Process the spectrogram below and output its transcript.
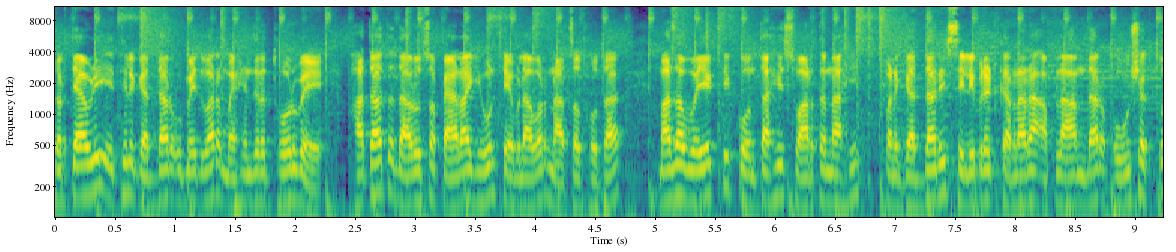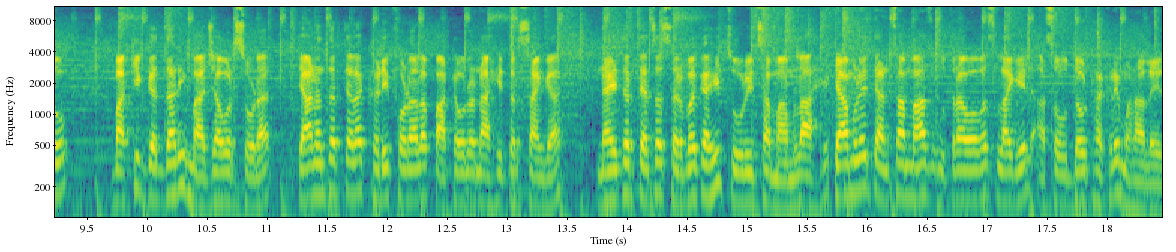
तर त्यावेळी येथील गद्दार उमेदवार महेंद्र थोरवे हातात दारूचा प्याला घेऊन टेबलावर नाचत होता. माझा वैयक्तिक कोणताही स्वार्थ नाही पण गद्दारी सेलिब्रेट करणारा आपला आमदार होऊ शकतो. बाकी गद्दारी माझ्यावर सोडा. त्यानंतर त्याला खडीफोडाला पाठवलं नाही तर सांगा. नाहीतर त्याचा सर्व काही चोरीचा मामला आहे. त्यामुळे त्यांचा माज उतरावाच लागेल असं उद्धव ठाकरे म्हणाले.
